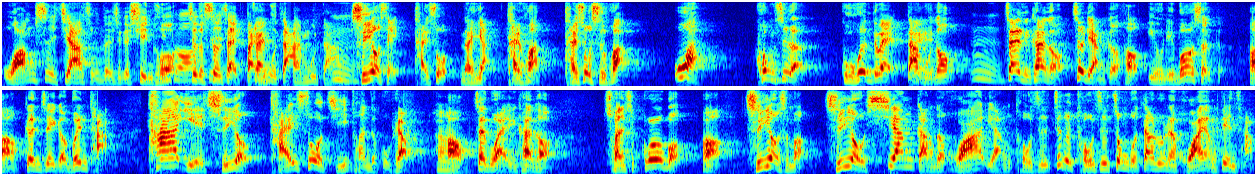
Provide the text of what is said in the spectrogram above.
王氏家族的这个信托，这个设在百慕达，百慕达持有谁？台塑、南亚、台化、台塑石化，哇，控制了股份，对不对？大股东，嗯，再你看哦，这两个哈，Universal 啊，跟这个 Venta。他也持有台塑集团的股票。好，再过来你看哦，Transglobal 啊，持有什么？持有香港的华阳投资，这个投资中国大陆的华阳电厂，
